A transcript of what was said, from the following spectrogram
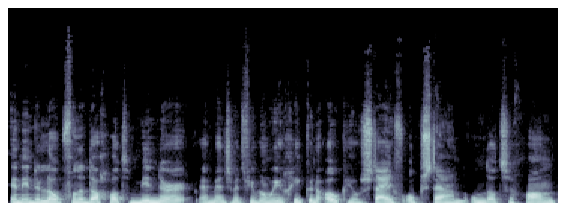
En in de loop van de dag wat minder. En mensen met fibromyalgie kunnen ook heel stijf opstaan... omdat ze gewoon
